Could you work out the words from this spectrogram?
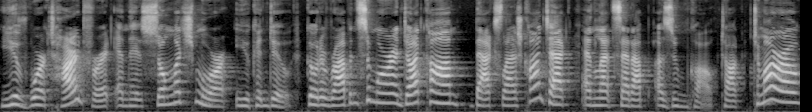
You've worked hard for it, and there's so much more you can do. Go to robinsamora.com backslash contact and let's set up a Zoom call. Talk tomorrow.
